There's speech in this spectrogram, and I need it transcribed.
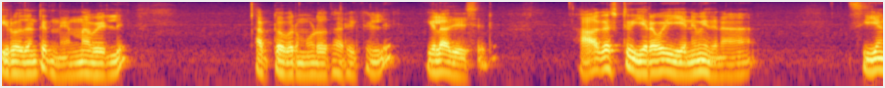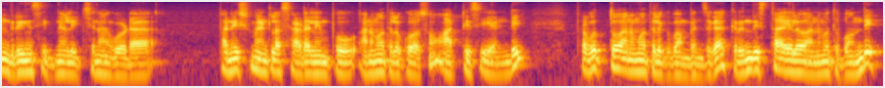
ఈరోజు అంటే నిన్న వెళ్ళి అక్టోబర్ మూడో తారీఖు వెళ్ళి ఇలా చేశారు. ఆగస్టు ఇరవై ఎనిమిదిన సీఎం గ్రీన్ సిగ్నల్ ఇచ్చినా కూడా పనిష్మెంట్ల సడలింపు అనుమతుల కోసం ఆర్టీసీ అండి ప్రభుత్వ అనుమతులకు పంపించగా క్రింది స్థాయిలో అనుమతి పొంది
